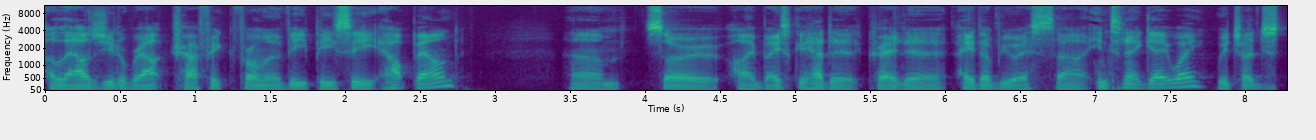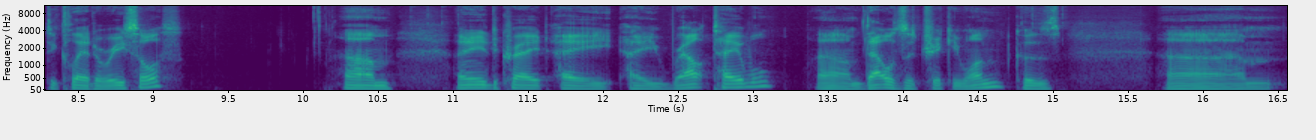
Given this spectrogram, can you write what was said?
allows you to route traffic from a VPC outbound. Um, so I basically had to create a AWS uh, internet gateway, which I just declared a resource. Um, I needed to create a, a route table. Um, that was a tricky one because um,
